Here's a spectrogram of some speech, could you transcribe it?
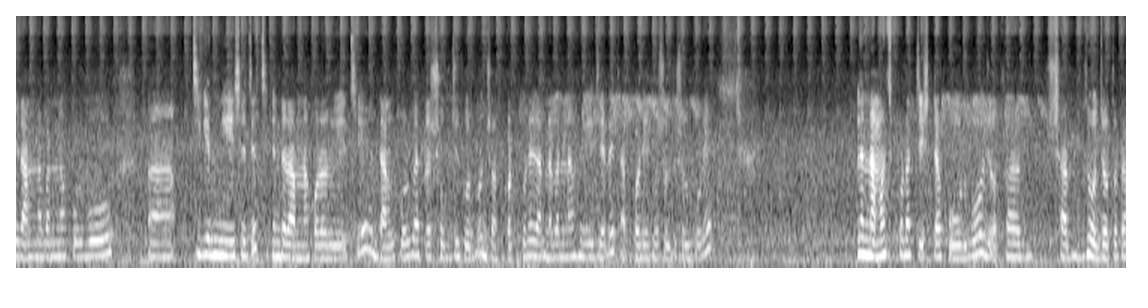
রান্না বান্না করব চিকেন নিয়ে এসেছে চিকেনটা রান্না করা রয়েছে। ডাল করব, একটা সবজি করব, ঝটপট করে রান্না বান্না হয়ে যাবে, তারপরে গোসল টোসল করে নামাজ পড়ার চেষ্টা করব যথাসাধ্য, যতটা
